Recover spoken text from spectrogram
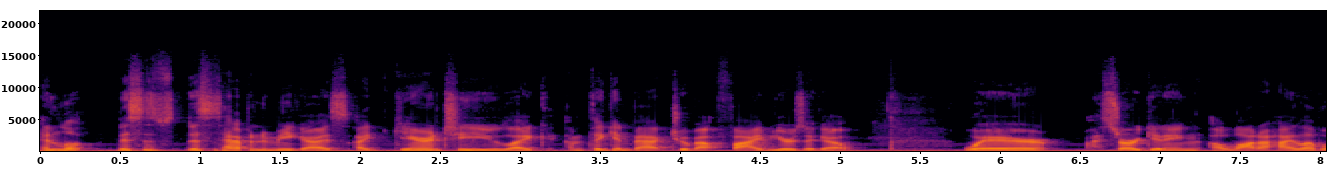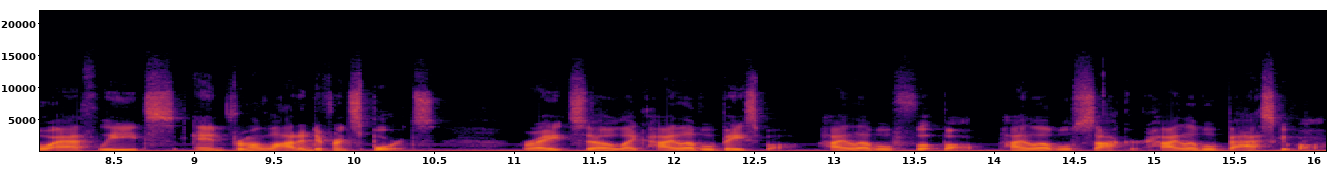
And look, this is this has happened to me, guys. I guarantee you like I'm thinking back to about 5 years ago where I started getting a lot of high-level athletes and from a lot of different sports, right? So like high-level baseball, high-level football, high-level soccer, high-level basketball.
